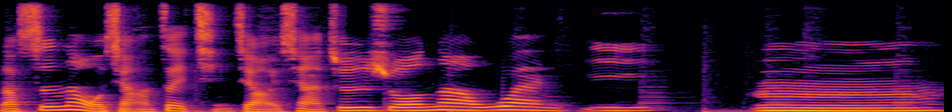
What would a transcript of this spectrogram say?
老师，那我想要再请教一下，就是说，那万一，嗯，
